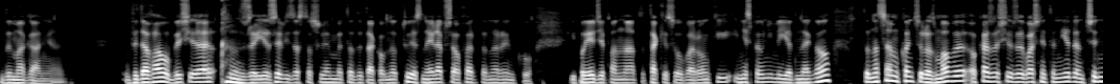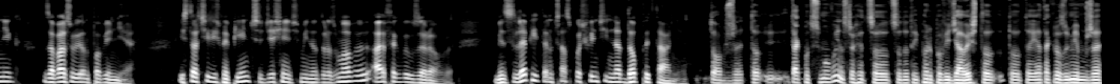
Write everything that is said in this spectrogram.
wymagania. Wydawałoby się, że jeżeli zastosujemy metodę taką, no tu jest najlepsza oferta na rynku i pojedzie pan na to, takie są warunki i nie spełnimy jednego, to na samym końcu rozmowy okaże się, że właśnie ten jeden czynnik zaważył i on powie nie. I straciliśmy 5 czy 10 minut rozmowy, a efekt był zerowy. Więc lepiej ten czas poświęcić na dopytanie. Dobrze, to y, tak podsumowując trochę, co, co do tej pory powiedziałeś, to, to, to ja tak rozumiem, że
